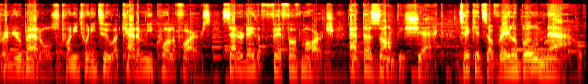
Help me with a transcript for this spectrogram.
Premier Battles 2022 Academy Qualifiers, Saturday the 5th of March at the Zombie Shack. Tickets available now.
